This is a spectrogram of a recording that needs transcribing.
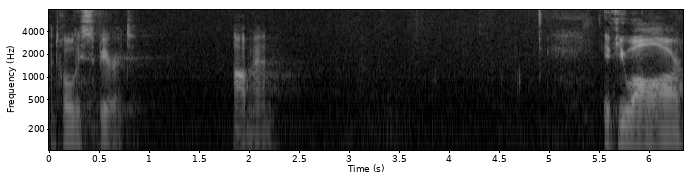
and Holy Spirit. Amen. If you all are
